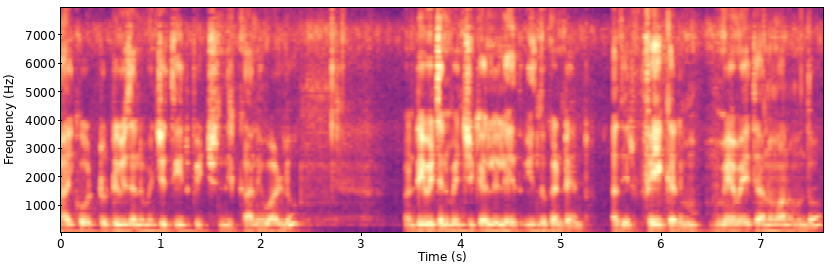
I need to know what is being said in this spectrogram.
హైకోర్టు డివిజన్ బెంచ్ తీర్పిచ్చింది కానీ వాళ్ళు డివిజన్ బెంచ్కి వెళ్ళలేదు ఎందుకంటే అది ఫేక్ అని మేమైతే అనుమానం ఉందో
